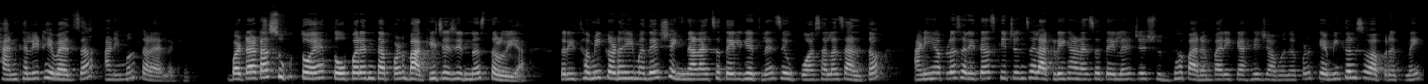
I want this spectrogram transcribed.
फॅनखाली ठेवायचा आणि मग तळायला घेऊ. बटाटा सुकतोय तोपर्यंत आपण बाकीचे जिन्नस तळूया. तर इथं मी कढईमध्ये शेंगदाण्याचं तेल घेतलं आहे जे उपवासाला चालतं. आणि हे आपलं सरिताज किचनचं लाकडी घाण्याचं तेल आहे जे शुद्ध पारंपरिक आहे ज्यामध्ये आपण केमिकल्स वापरत नाही.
